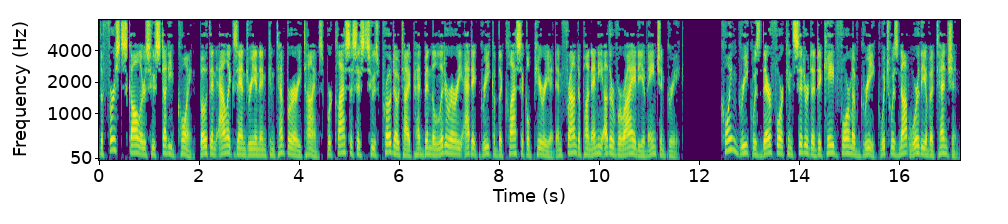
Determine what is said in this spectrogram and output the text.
The first scholars who studied Koine, both in Alexandrian and contemporary times, were classicists whose prototype had been the literary Attic Greek of the classical period and frowned upon any other variety of ancient Greek. Koine Greek was therefore considered a decayed form of Greek which was not worthy of attention.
